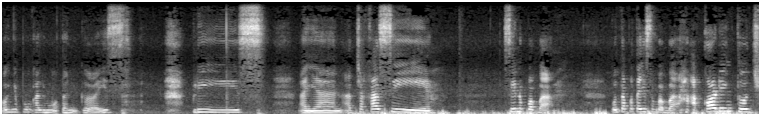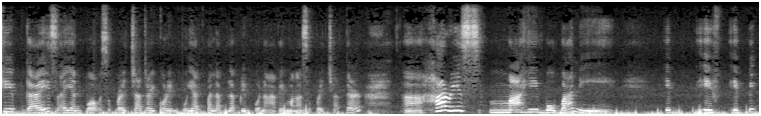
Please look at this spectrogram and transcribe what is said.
Huwag niyo pong kalimutan guys. Please. Ayan. At saka si sino pa ba? Punta po tayo sa baba. According to Jeep, guys, ayan po, super chatter ko rin po yan. Palablab din po ng aking mga super chatter. Uh, Harris Mahi Bobani. If, Epic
